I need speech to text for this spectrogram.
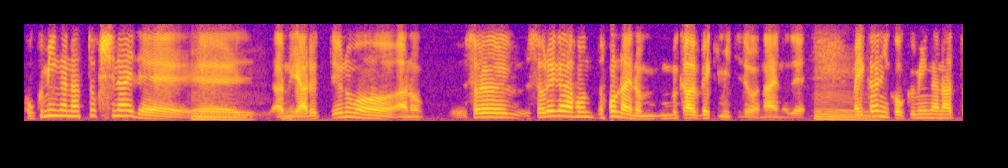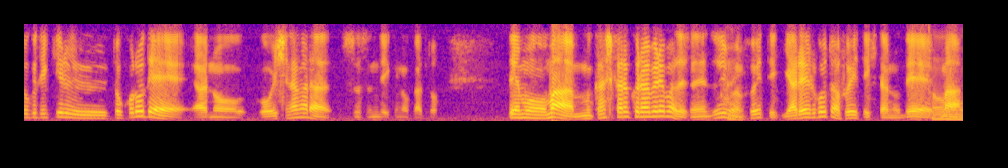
国民が納得しないで、えー、あの、やるっていうのも、あの、それ、それが本来の向かうべき道ではないので、まあ、いかに国民が納得できるところで、あの、合意しながら進んでいくのかと。でも、まあ、昔から比べればですね、ずいぶん増えて、はい、やれることは増えてきたので、まあ、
